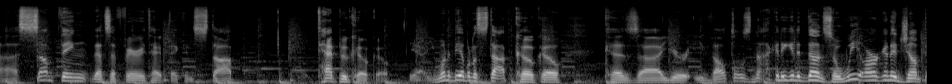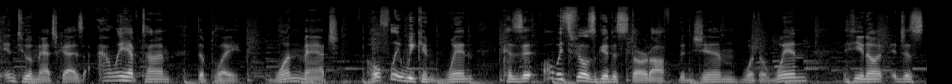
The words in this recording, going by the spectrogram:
uh, something that's a fairy type that can stop Tapu Koko. Yeah, you want to be able to stop Koko because uh, your is not going to get it done. So we are going to jump into a match, guys. I only have time to play one match. Hopefully we can win because it always feels good to start off the gym with a win. You know, it just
